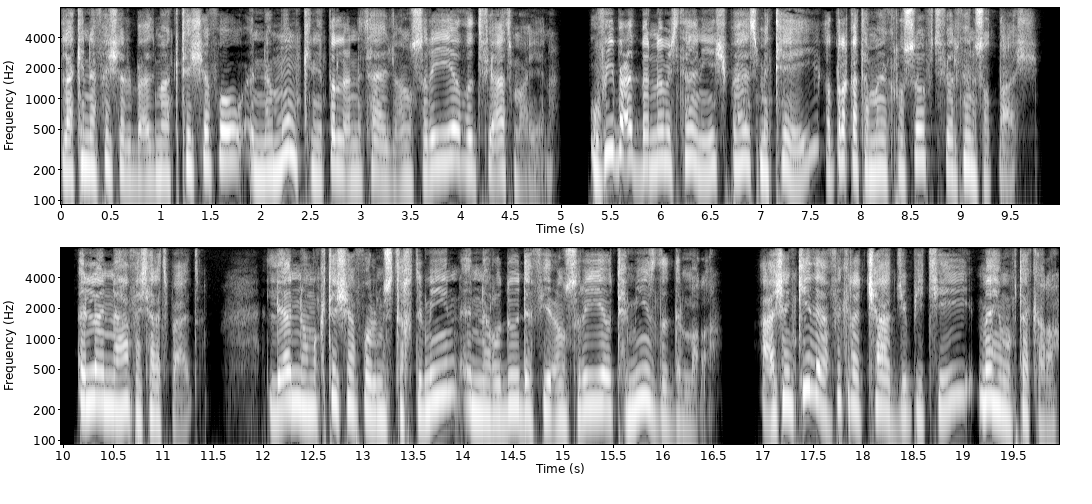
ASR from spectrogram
لكنه فشل بعد ما اكتشفوا إنه ممكن يطلع نتائج عنصرية ضد فئات معينة. وفي بعد برنامج ثاني يشبه اسمه Tay أطلقته مايكروسوفت في 2016 إلا إنها فشلت بعد. لأنهم اكتشفوا المستخدمين أن ردوده في عنصرية وتمييز ضد المرأة. عشان كذا فكرة ChatGPT ما هي مبتكرة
